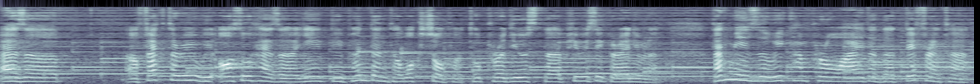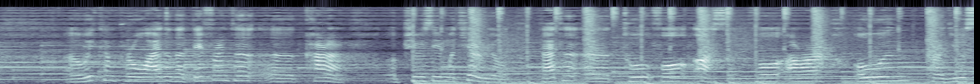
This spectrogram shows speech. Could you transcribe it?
As a, a factory, we also has an independent workshop to produce the PVC granular. That means we can provide the different, uh, we can provide the different uh, color PVC material that uh, to for us for our own produce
